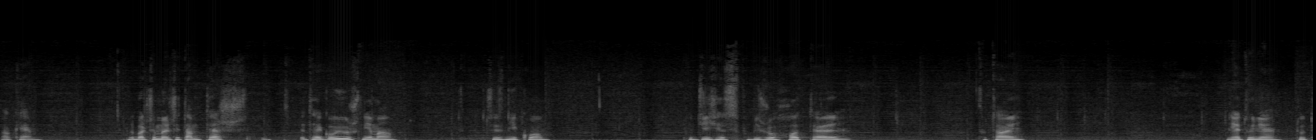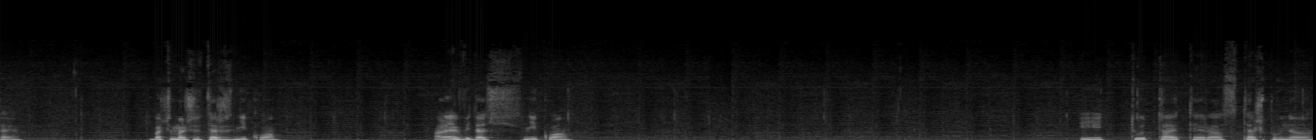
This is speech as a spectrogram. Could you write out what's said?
Okej. Zobaczymy, czy tam też tego już nie ma. Czy znikło. Tu gdzieś jest w pobliżu hotel. Tutaj. Nie, tu nie. Tutaj. Zobaczymy, czy też znikło. Ale jak widać, znikło. I tutaj teraz też powinno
